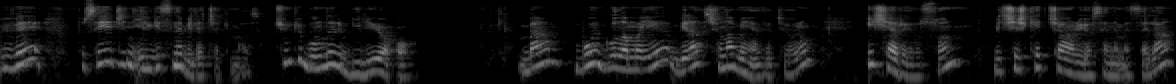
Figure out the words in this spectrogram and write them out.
Ve bu seyircinin ilgisine bile çekmez. Çünkü bunları biliyor o. Ben bu uygulamayı biraz şuna benzetiyorum. İş arıyorsun. Bir şirket çağırıyor seni mesela.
